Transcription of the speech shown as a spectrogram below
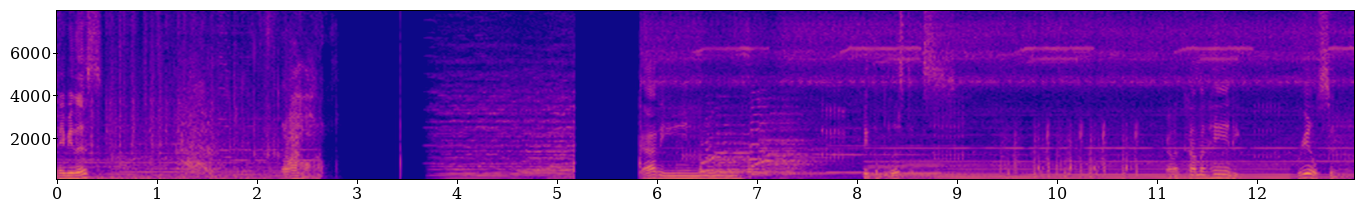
Maybe this? Wow. Got him. Take the ballistics. Gonna come in handy real soon.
